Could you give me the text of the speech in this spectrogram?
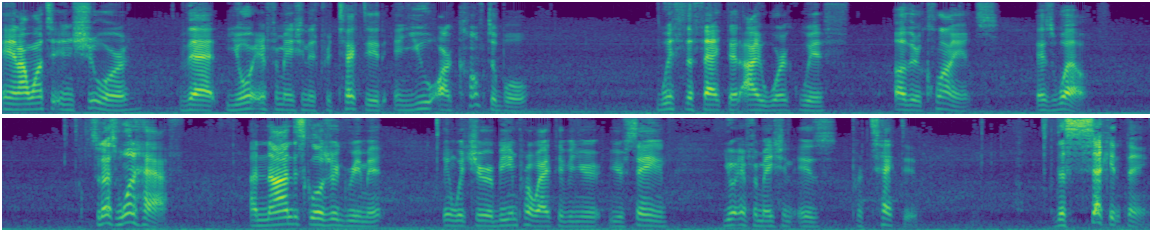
and I want to ensure that your information is protected and you are comfortable with the fact that I work with other clients as well. So that's one half a non disclosure agreement in which you're being proactive and you're, you're saying your information is protected. The second thing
